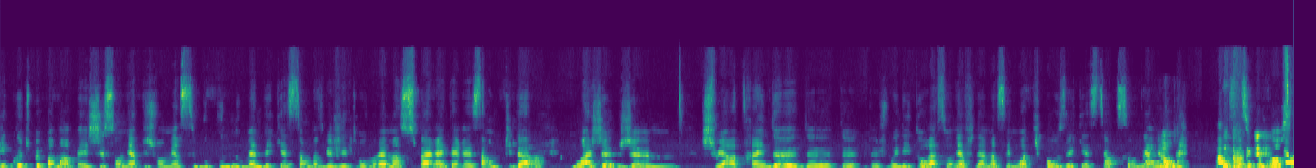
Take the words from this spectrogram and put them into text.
écoute, je ne peux pas m'empêcher, Sonia, puis je vous remercie beaucoup de nous mettre des questions parce que je les trouve vraiment super intéressantes. Puis là, moi, je, je, je suis en train de, de, de, jouer des tours à Sonia. Finalement, c'est moi qui pose les questions, Sonia. Non, c'est que pour ça.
